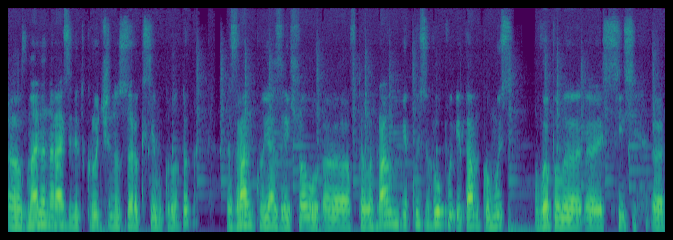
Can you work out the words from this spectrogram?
Е, В мене наразі відкручено 47 круток. Зранку я зайшов е, в Телеграм в якусь групу, і там комусь випали е, сі, е,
